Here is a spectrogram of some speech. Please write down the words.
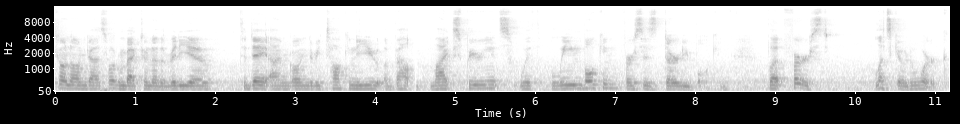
What's going on guys? Welcome back to another video. Today I'm going to be talking to you about my experience with lean bulking versus dirty bulking. But first, let's go to work.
